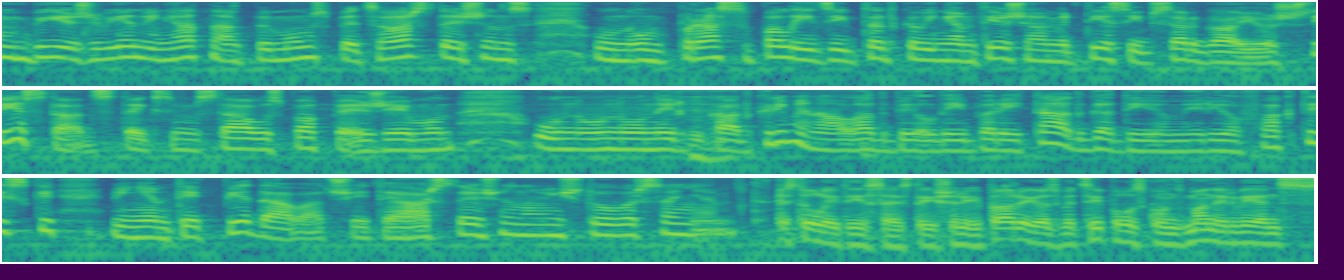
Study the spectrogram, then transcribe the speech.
Un bieži vien viņi atnāk pie mums pēc ārstēšanas un, un prasa palīdzību tad, kad viņam tiešām ir tiesības sargājošas iestādes, teiksim, stāv uz papēžiem un, un, un, un ir kāda krimināla atbildība. Arī tāda gadījuma ir, jo faktiski viņiem tiek piedāvāta šī ārstēšana un viņš to var saņemt. Es tūlīt iesaistīšu arī pārējos, bet Cipulis kundze, man ir viens,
